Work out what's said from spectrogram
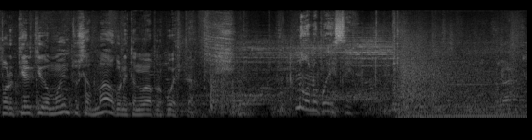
porque él quedó muy entusiasmado con esta nueva propuesta. No, no puede ser. ¿Qué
